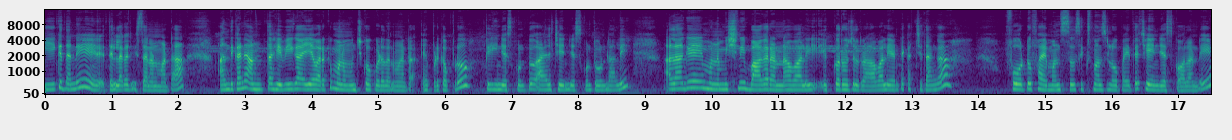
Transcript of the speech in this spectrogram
గీకి దాన్ని తెల్లగా చేస్తానమాట అందుకని అంత హెవీగా అయ్యే వరకు మనం ఉంచుకోకూడదు అనమాట ఎప్పటికప్పుడు క్లీన్ చేసుకుంటూ ఆయిల్ చేంజ్ చేసుకుంటూ ఉండాలి. అలాగే మన మిషన్ బాగా రన్ అవ్వాలి. ఎక్కువ రోజులు రావాలి అంటే ఖచ్చితంగా four to five months six months లోపు అయితే చేంజ్ చేసుకోవాలండి.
